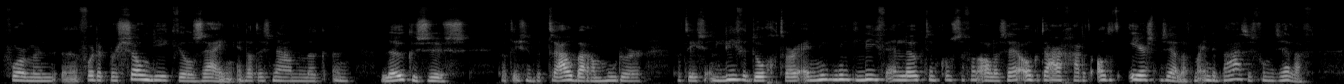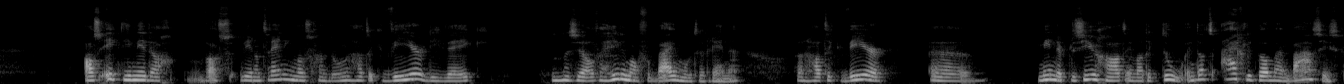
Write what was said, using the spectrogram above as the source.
voor, mijn, uh, voor de persoon die ik wil zijn. En dat is namelijk een leuke zus. Dat is een betrouwbare moeder. Dat is een lieve dochter. En niet, niet lief en leuk ten koste van alles. Hè. Ook daar gaat het altijd eerst mezelf. Maar in de basis voor mezelf als ik die middag was, weer een training was gaan doen, had ik weer die week mezelf helemaal voorbij moeten rennen. Dan had ik weer uh, minder plezier gehad in wat ik doe. En dat is eigenlijk wel mijn basis.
